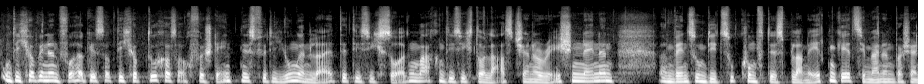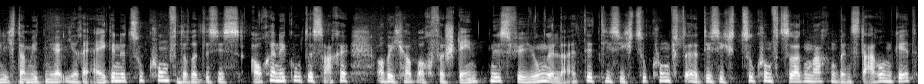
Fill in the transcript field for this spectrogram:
Und ich habe Ihnen vorher gesagt, ich habe durchaus auch Verständnis für die jungen Leute, die sich Sorgen machen, die sich da Last Generation nennen, ähm, wenn es um die Zukunft des Planeten geht. Sie meinen wahrscheinlich damit mehr ihre eigene Zukunft, aber das ist auch eine gute Sache. Aber ich habe auch Verständnis für junge Leute, die sich, Zukunft, äh, die sich Zukunftssorgen machen, wenn es darum geht,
